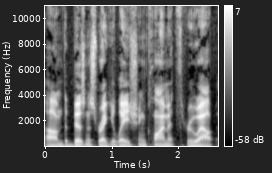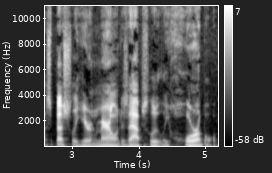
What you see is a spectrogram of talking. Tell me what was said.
um, the business regulation climate throughout, especially here in Maryland, is absolutely horrible.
